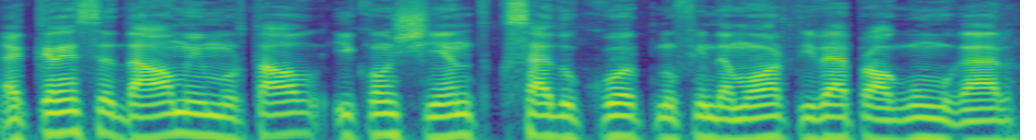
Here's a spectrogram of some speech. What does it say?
A crença da alma imortal e consciente que sai do corpo no fim da morte e vai para algum lugar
